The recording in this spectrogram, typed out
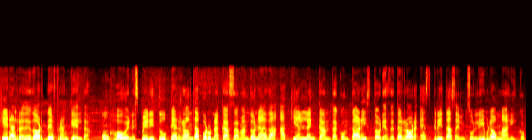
gira alrededor de Frankelda, un joven espíritu que ronda por una casa abandonada a quien le encanta contar historias de terror escritas en su libro mágico,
